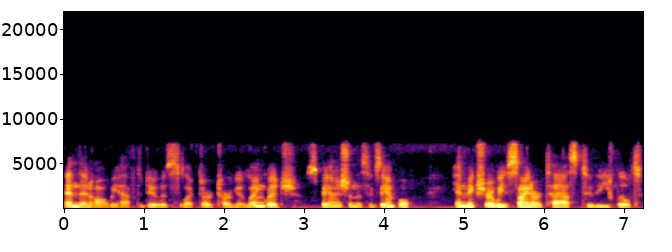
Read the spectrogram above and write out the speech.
And then all we have to do is select our target language, Spanish in this example, and make sure we assign our task to the Lilt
